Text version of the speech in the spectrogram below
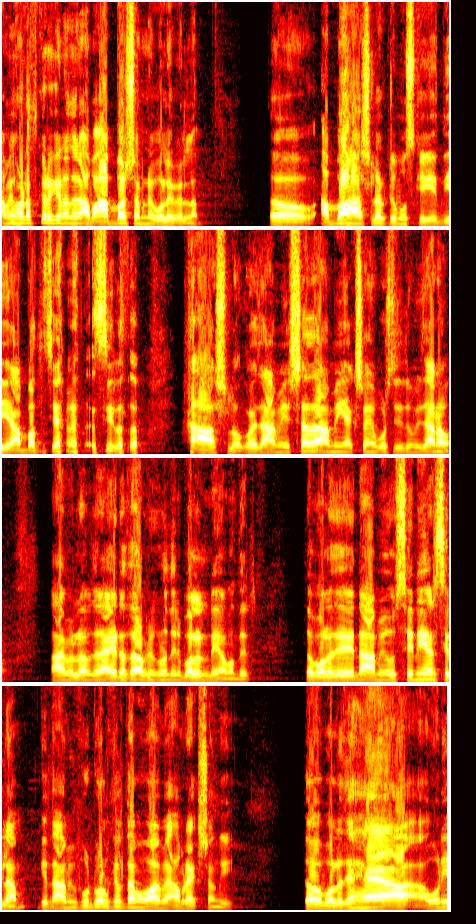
আমি হঠাৎ করে কেন আব্বার সামনে বলে ফেললাম। তো আব্বা হাসলো একটু মুসকি দিয়ে আব্বা তো চেয়ারম্যান ছিল তো হাসলো। কয়ে যে আমি এর সাথে আমি একসঙ্গে বসছি তুমি জানো? আমি বললাম যে এটা তো আপনি কোনোদিন বলেননি আমাদের। তো বলে যে, না, আমি ও সিনিয়র ছিলাম, কিন্তু আমি ফুটবল খেলতাম, ও আমি, আমরা একসঙ্গেই। তো বলে যে হ্যাঁ উনি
